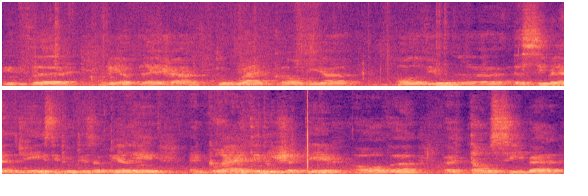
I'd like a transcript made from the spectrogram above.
It's a real pleasure to welcome here all of you. Uh, the Siebel Energy Institute is a really a great initiative of uh, uh, Tom Siebel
